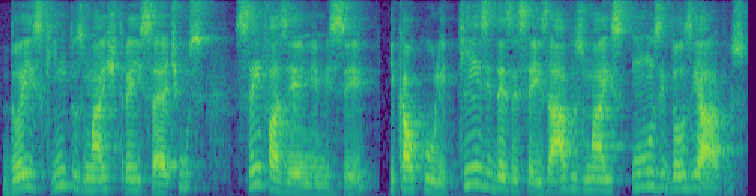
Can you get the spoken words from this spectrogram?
2 quintos mais 3 sétimos sem fazer MMC e calcule 15 16 avos mais 11 12 avos.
